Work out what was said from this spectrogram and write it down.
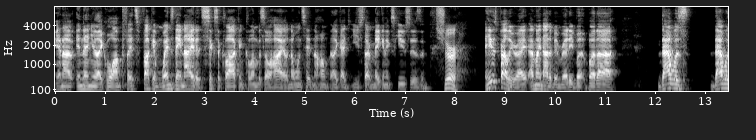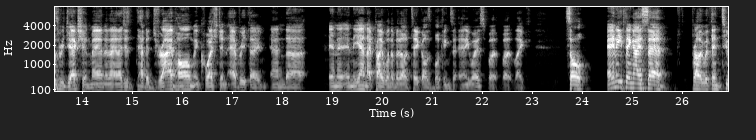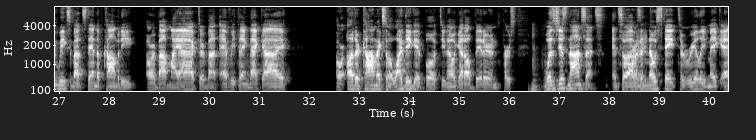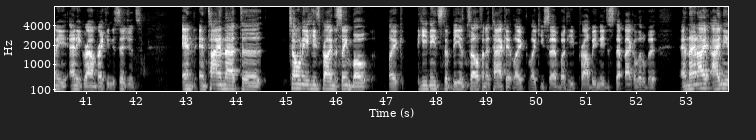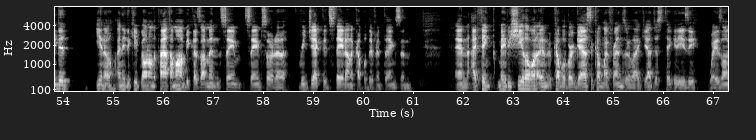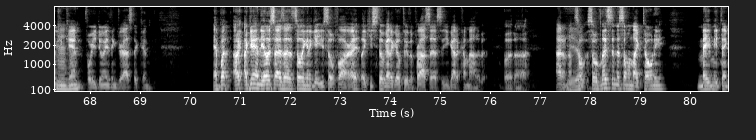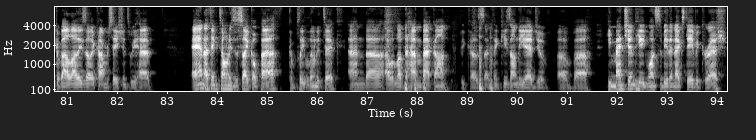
and I and then you're like, well, I'm it's fucking Wednesday night at six o'clock in Columbus, Ohio. No one's hitting a home. Like I, you start making excuses, and sure. he was probably right. I might not have been ready, but but uh, that was that was rejection, man. And I, and I just had to drive home and question everything. And uh, and in the end, I probably wouldn't have been able to take all his bookings anyways. But but like, so anything I said probably within two weeks about stand up comedy or about my act or about everything that guy or other comics or why they get booked, you know, got all bitter and pers- Mhm. was just nonsense. And so I was Right. in no state to really make any any groundbreaking decisions. And and tying that to Tony, he's probably in the same boat. Like he needs to be himself and attack it like like you said, but he probably needs to step back a little bit. And then I I need to you know, I need to keep going on the path I'm on because I'm in the same same sort of rejected state on a couple different things and and I think maybe Sheila one and a couple of our guests, a couple of my friends are like, yeah, just take it easy, wait as long as Mhm. you can before you do anything drastic and and but I, again, the other side is that it's only going to get you so far, right? Like you still got to go through the process and you got to come out of it. But uh I don't know. Yeah. So so listen to someone like Tony made me think about a lot of these other conversations we had. And I think Tony's a psychopath, complete lunatic, and uh, I would love to have him back on because I think he's on the edge of of. Uh, he mentioned he wants to be the next David Koresh,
